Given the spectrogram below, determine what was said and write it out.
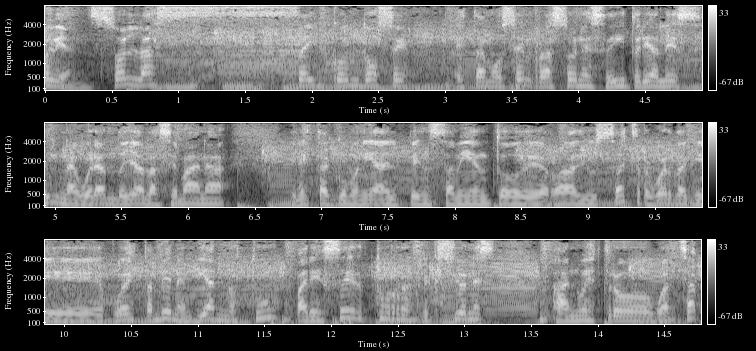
Muy bien, son las 6 con 12. Estamos en Razones Editoriales, inaugurando ya la semana en esta comunidad del pensamiento de Radio Sach. Recuerda que puedes también enviarnos tu parecer, tus reflexiones a nuestro WhatsApp.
